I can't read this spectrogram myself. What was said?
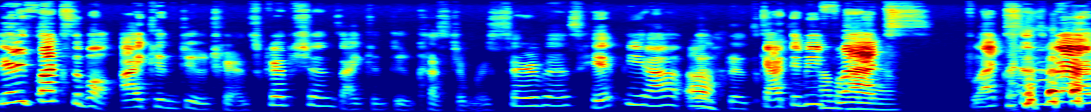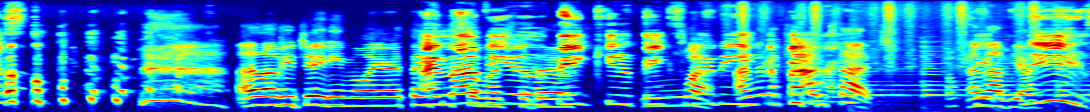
very flexible. I can do transcriptions. I can do customer service. Hit me up. Oh, but it's got to be flex. Flex is best. I love you, Jamie Moyer. Thank I you love so much you. for this. Thank you. Thanks. Winnie. I'm gonna keep in touch. Okay, love you. Please.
